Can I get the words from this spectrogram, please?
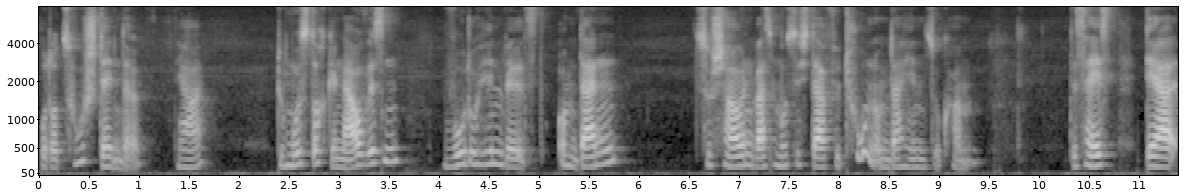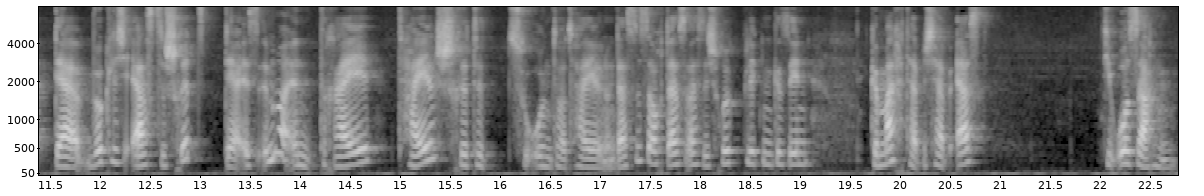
oder Zustände, ja. Du musst doch genau wissen, wo du hin willst, um dann zu schauen, was muss ich dafür tun, um dahin zu kommen. Das heißt, der, der wirklich erste Schritt, der ist immer in drei Teilschritte zu unterteilen. Und das ist auch das, was ich rückblickend gesehen gemacht habe. Ich habe erst die Ursachen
